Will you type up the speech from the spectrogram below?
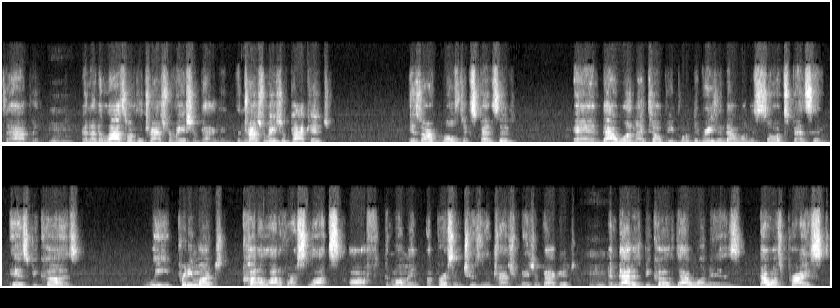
to happen. Mm-hmm. And then the last one's the transformation package. The mm-hmm. transformation package is our most expensive. And that one, I tell people the reason that one is so expensive is because we pretty much cut a lot of our slots off the moment a person chooses a transformation package. Mm-hmm. And that is because that one is that one's priced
